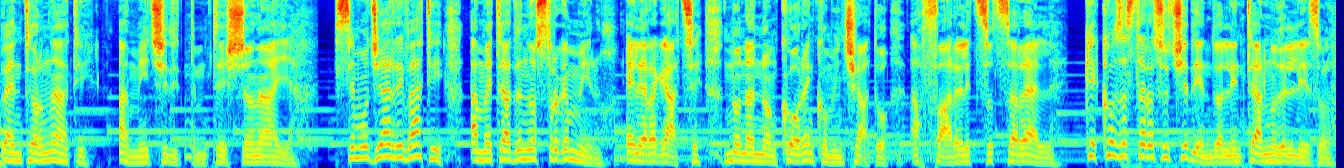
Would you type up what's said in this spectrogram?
Bentornati, amici di Temptation Aya. Siamo già arrivati a metà del nostro cammino e le ragazze non hanno ancora incominciato a fare le zozzarelle. Che cosa starà succedendo all'interno dell'isola?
